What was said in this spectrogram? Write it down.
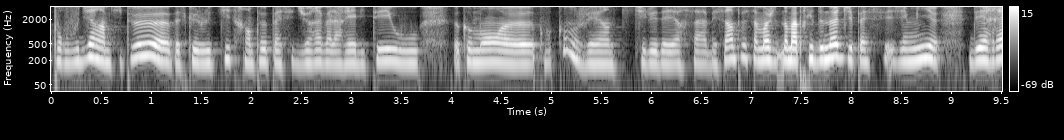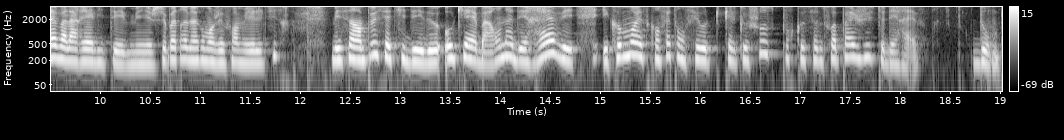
pour vous dire un petit peu, euh, parce que le titre un peu passer du rêve à la réalité, ou euh, comment, euh, comment, je vais intituler d'ailleurs ça, mais c'est un peu ça. Moi, dans ma prise de notes, j'ai passé, j'ai mis des rêves à la réalité, mais je sais pas très bien comment j'ai formulé le titre, mais c'est un peu cette idée de, ok, bah on a des rêves et, et comment est-ce qu'en fait on fait quelque chose pour que ça ne soit pas juste des rêves? Donc,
